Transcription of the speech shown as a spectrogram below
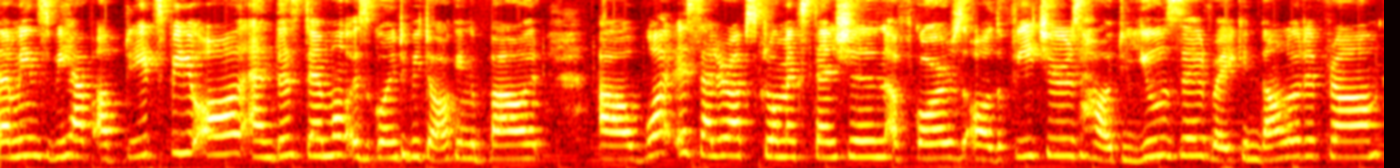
that means we have updates for you all and this demo is going to be talking about uh, what is Seller App's Chrome extension, of course, all the features, how to use it, where you can download it from.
